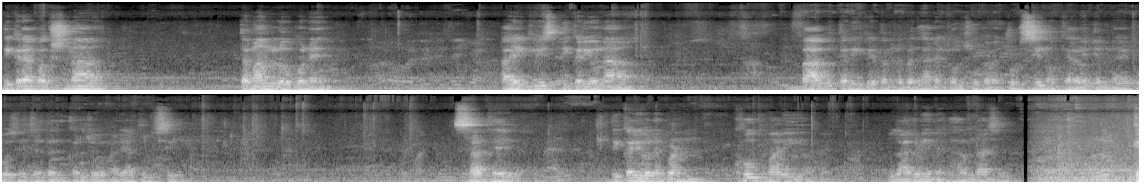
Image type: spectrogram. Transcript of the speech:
દીકરા પક્ષના તમામ લોકોને આ એકવીસ દીકરીઓના બાપ તરીકે તમને બધાને કહું છું કે અમે તુલસીનો ક્યારો તમને આપ્યો છે. જતન કરજો અમારી આ તુલસી સાથે દીકરીઓને પણ ખૂબ મારી લાગણી અને ભાવના છે કે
